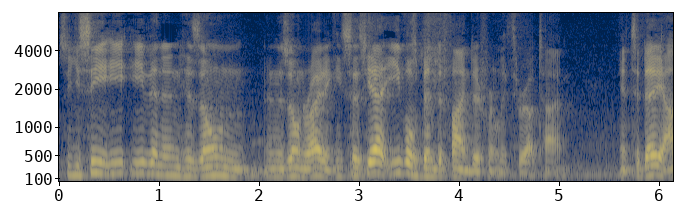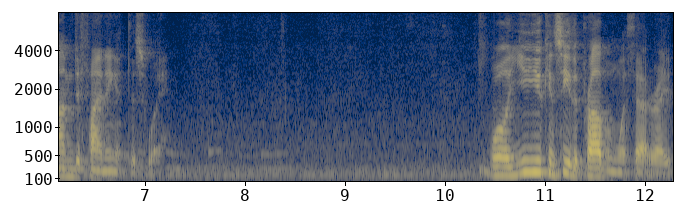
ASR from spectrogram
So you see, even in his own in his own writing, he says, "Yeah, evil's been defined differently throughout time, and today I'm defining it this way." Well, you, you can see the problem with that, right?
